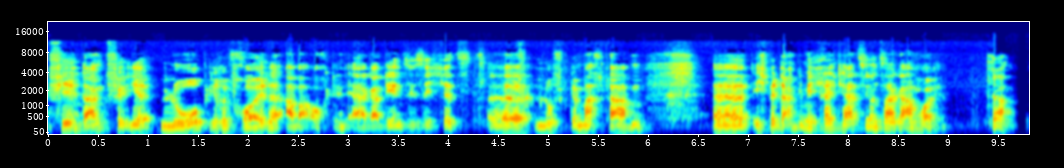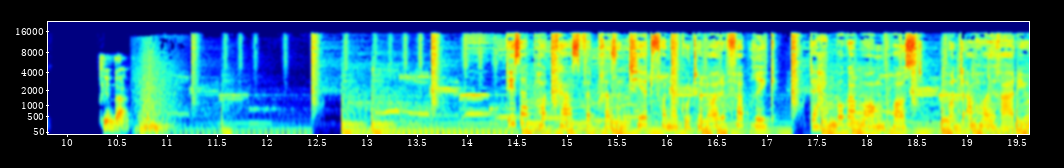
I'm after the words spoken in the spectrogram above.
Vielen Dank für Ihr Lob, Ihre Freude, aber auch den Ärger, den Sie sich jetzt äh, Luft gemacht haben. Äh, ich bedanke mich recht herzlich und sage Ahoi. Ja, vielen Dank. Dieser Podcast wird präsentiert von der Gute-Leute-Fabrik, der Hamburger Morgenpost und Ahoi Radio.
